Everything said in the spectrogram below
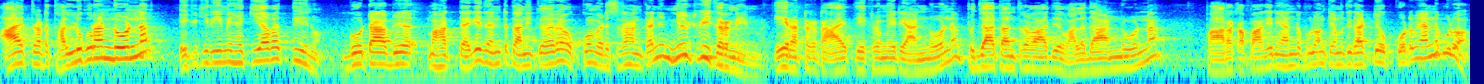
ආයත් රට තල්ලු කරන්න ඕන නම් ඒක කිරීමේ හැකියාවක් තියෙනවා. ගෝඨාභය මහත්තයාගේ දැන්ට තනිකර ඔක්කොම වැඩසටහන් කරන්නේ මිලිටරිකරණයෙන්ම. ඒ රටකට ආයත් ඒ ක්‍රමයට යන්න ඕන, ප්‍රජාතන්ත්‍රවාදය වල දාන්න ඕන, පාර කපාගෙන යන්න පුළුවන් කැමති කට්ටිය ඔක්කොටම යන්න පුළුවන්.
